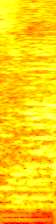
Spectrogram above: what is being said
That's right.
